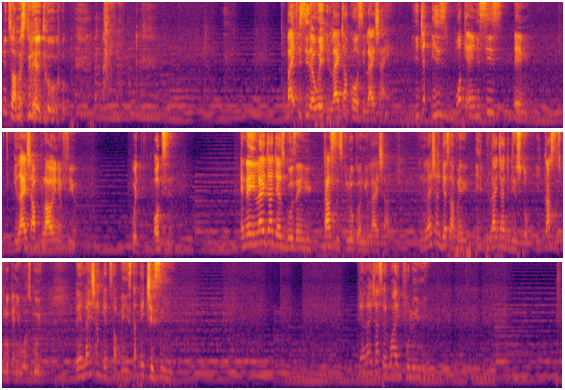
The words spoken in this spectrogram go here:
Me too, I'm a student too. but if you see the way Elijah calls Elisha, eh, he just, he's walking and he sees um, Elisha plowing a field with oxen. And then Elijah just goes and he casts his cloak on Elisha. And Elisha gets up and he, Elijah didn't stop. He cast his cloak and he was going. Then Elisha gets up and he started chasing him. Then Elijah said, Why are you following me?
